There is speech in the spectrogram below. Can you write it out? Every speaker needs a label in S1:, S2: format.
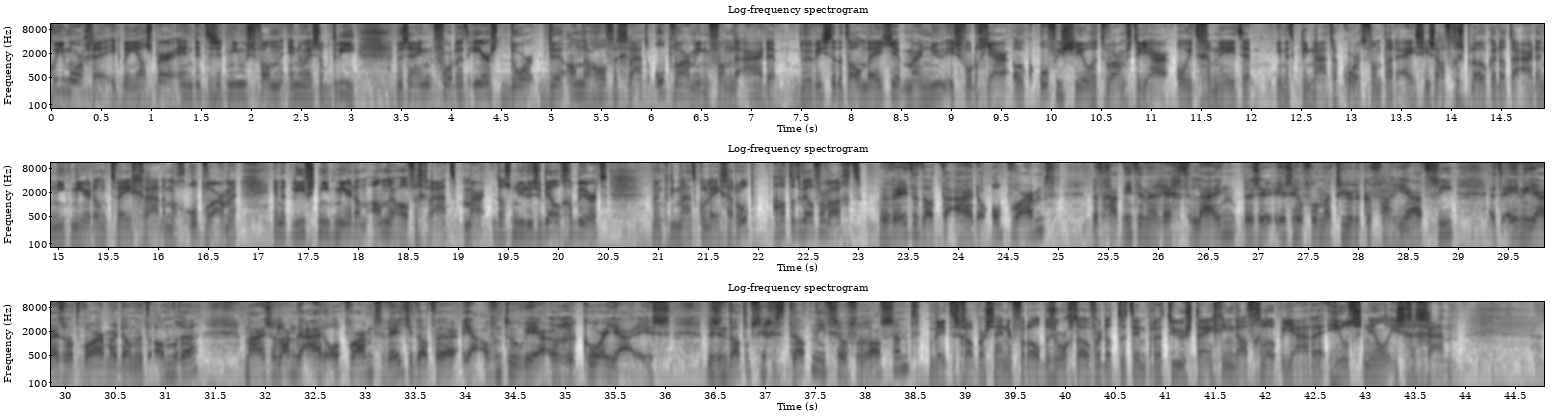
S1: Goedemorgen, ik ben Jasper en dit is het nieuws van NOS op 3. We zijn voor het eerst door de anderhalve graad opwarming van de aarde. We wisten het al een beetje, maar nu is vorig jaar ook officieel het warmste jaar ooit gemeten. In het klimaatakkoord van Parijs is afgesproken dat de aarde niet meer dan 2 graden mag opwarmen. En het liefst niet meer dan anderhalve graad, maar dat is nu dus wel gebeurd. Mijn klimaatcollega Rob had het wel verwacht.
S2: We weten dat de aarde opwarmt. Dat gaat niet in een rechte lijn. Er is heel veel natuurlijke variatie. Het ene jaar is wat warmer dan het andere. Maar zolang de aarde opwarmt, weet je dat er ja, af en toe weer een recordjaar is. Dus in dat opzicht is dat niet zo verrassend.
S1: Wetenschappers zijn er vooral bezorgd over dat de temperatuurstijging de afgelopen jaren heel snel is gegaan.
